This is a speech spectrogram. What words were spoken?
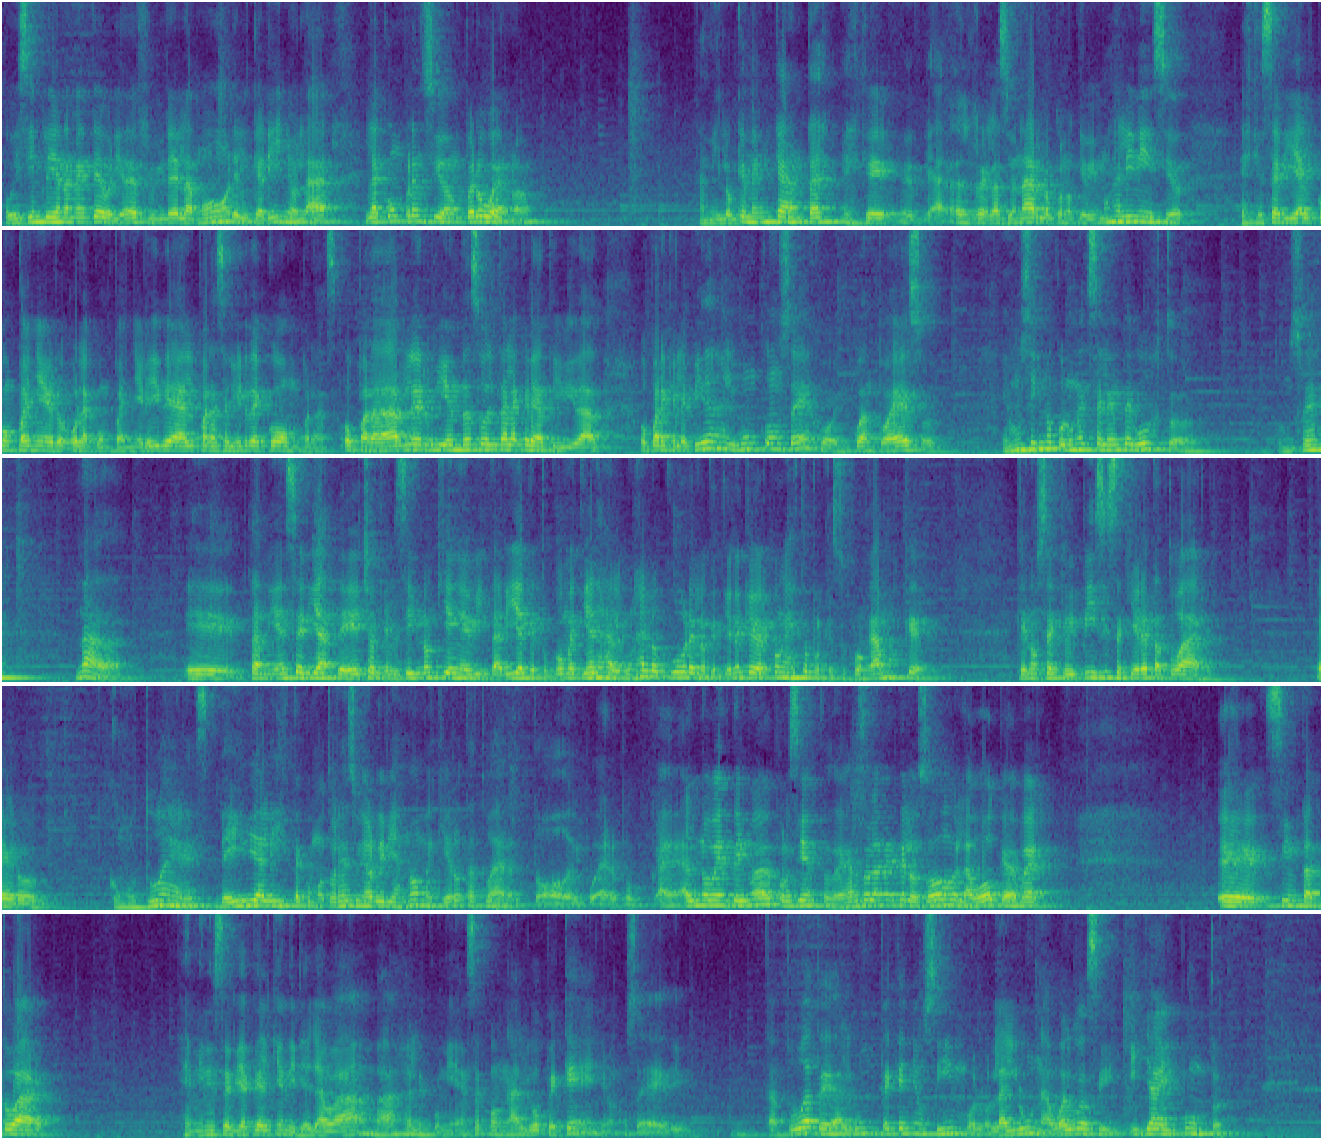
Hoy simplemente debería de fluir el amor, el cariño, la, la comprensión, pero bueno, a mí lo que me encanta es que eh, al relacionarlo con lo que vimos al inicio, es que sería el compañero o la compañera ideal para salir de compras o para darle rienda suelta a la creatividad o para que le pidas algún consejo en cuanto a eso. Es un signo con un excelente gusto. Entonces, nada. Eh, también sería, de hecho, aquel signo quien evitaría que tú cometieras alguna locura en lo que tiene que ver con esto, porque supongamos que que no sé, que hoy Pisces se quiere tatuar, pero como tú eres de idealista, como tú eres señor, dirías, no, me quiero tatuar todo el cuerpo, al 99%, dejar solamente los ojos, la boca, bueno, eh, sin tatuar. Géminis sería aquel quien diría, ya va, bájale, comienza con algo pequeño, no sé, tatúate algún pequeño símbolo, la luna o algo así, y ya, y punto.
